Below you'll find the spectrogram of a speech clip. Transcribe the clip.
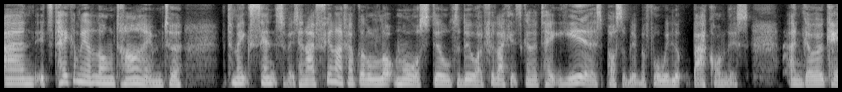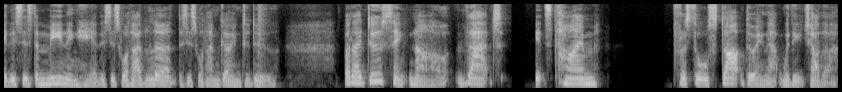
And it's taken me a long time to to make sense of it. And I feel like I've got a lot more still to do. I feel like it's going to take years possibly before we look back on this and go, okay, this is the meaning here. This is what I've learned. This is what I'm going to do. But I do think now that it's time for us to all start doing that with each other.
